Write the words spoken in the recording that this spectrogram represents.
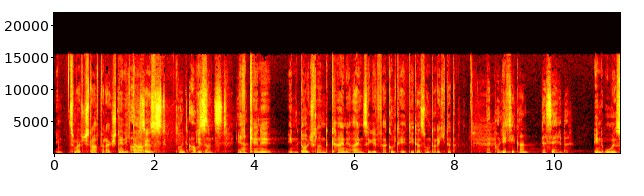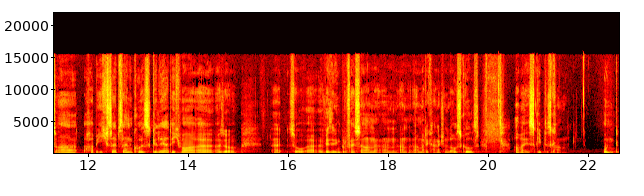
im zum Beispiel Strafbereich ständig da sonst. ist. Und auch ist, sonst. Ja? Ich kenne in Deutschland keine einzige Fakultät, die das unterrichtet. Bei Politikern dasselbe. In den USA habe ich selbst einen Kurs gelehrt. Ich war äh, also äh, so äh, Visiting Professor an, an, an, amerikanischen Law Schools, aber es gibt es kaum. Und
